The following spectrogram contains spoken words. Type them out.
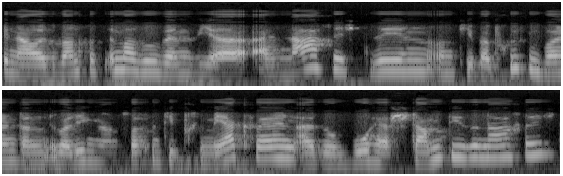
Genau, also bei uns ist immer so, wenn wir eine Nachricht sehen und die überprüfen wollen, dann überlegen wir uns, was sind die Primärquellen, also woher stammt diese Nachricht.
